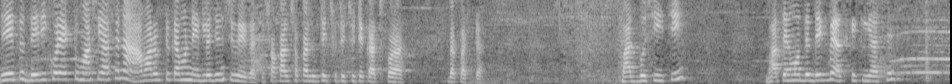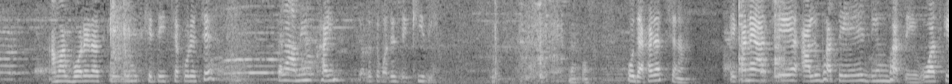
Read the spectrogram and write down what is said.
যেহেতু দেরি করে একটু মাসি আসে না, আমারও একটু কেমন নেগলিজেন্সি হয়ে গেছে। সকাল সকাল উঠে ছুটে ছুটে কাজ করার ব্যাপারটা। ভাত বসিয়েছি। ভাতের মধ্যে দেখবে আজকে কি আছে। আমার বরের আজকে এই জিনিস খেতে ইচ্ছা করেছে। তাহলে আমিও খাই। চলো তোমাদের দেখিয়ে দিই। দেখো, ও দেখা যাচ্ছে না। এখানে আছে আলু ভাতে, ডিম ভাতে। ও আজকে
